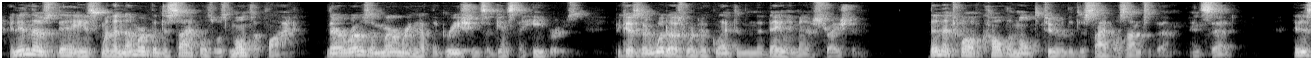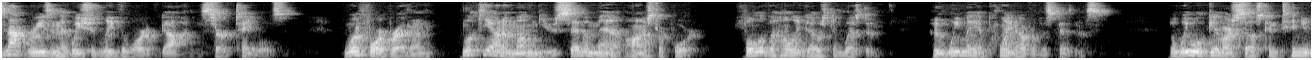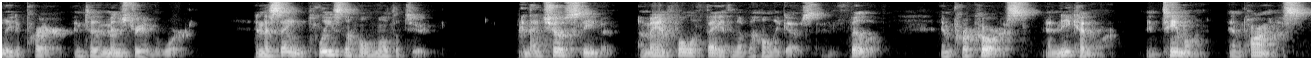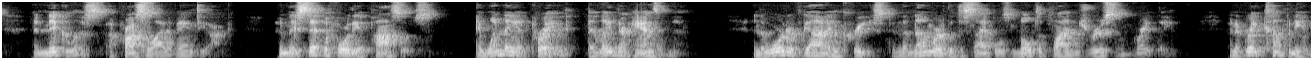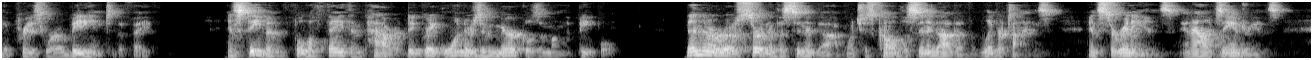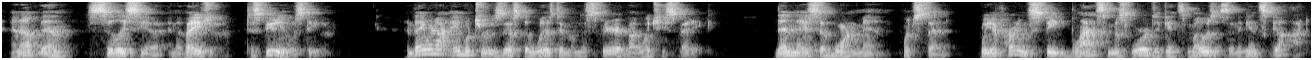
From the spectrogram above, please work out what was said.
And in those days, when the number of the disciples was multiplied, there arose a murmuring of the Grecians against the Hebrews, because their widows were neglected in the daily ministration. Then the twelve called the multitude of the disciples unto them, and said, It is not reason that we should leave the word of God and serve tables. Wherefore, brethren, look ye out among you seven men of honest report, full of the Holy Ghost and wisdom, whom we may appoint over this business. But we will give ourselves continually to prayer and to the ministry of the word. And the saying pleased the whole multitude. And they chose Stephen, a man full of faith and of the Holy Ghost, and Philip, and Prochorus, and Nicanor, and Timon, and Parmenas, and Nicholas, a proselyte of Antioch, whom they set before the apostles. And when they had prayed, they laid their hands on them. And the word of God increased, and the number of the disciples multiplied in Jerusalem greatly. And a great company of the priests were obedient to the faith. And Stephen, full of faith and power, did great wonders and miracles among the people. Then there arose certain of the synagogue, which is called the synagogue of the Libertines, and Cyrenians, and Alexandrians, and of them Cilicia and of Asia, disputing with Stephen. And they were not able to resist the wisdom and the spirit by which he spake. Then they suborned men, which said, We have heard him speak blasphemous words against Moses and against God.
